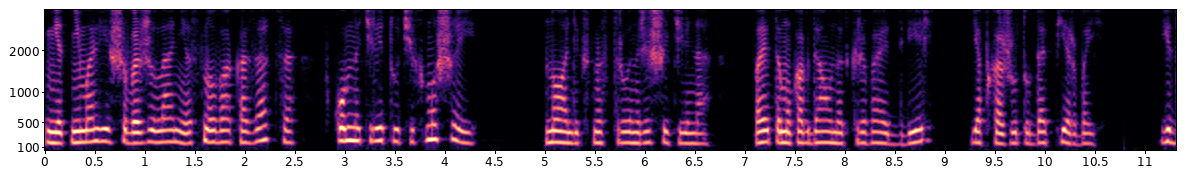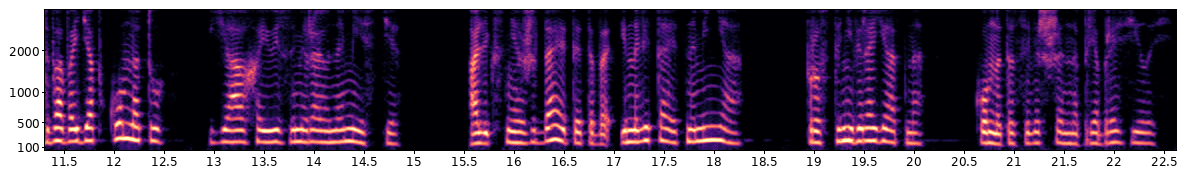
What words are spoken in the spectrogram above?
Нет ни малейшего желания снова оказаться в комнате летучих мышей. Но Алекс настроен решительно, поэтому, когда он открывает дверь, я вхожу туда первой. Едва войдя в комнату, я ахаю и замираю на месте. Алекс не ожидает этого и налетает на меня. Просто невероятно. Комната совершенно преобразилась.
